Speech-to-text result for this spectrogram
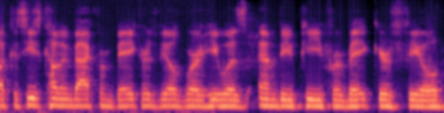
because he's coming back from Bakersfield where he was MVP for Bakersfield.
